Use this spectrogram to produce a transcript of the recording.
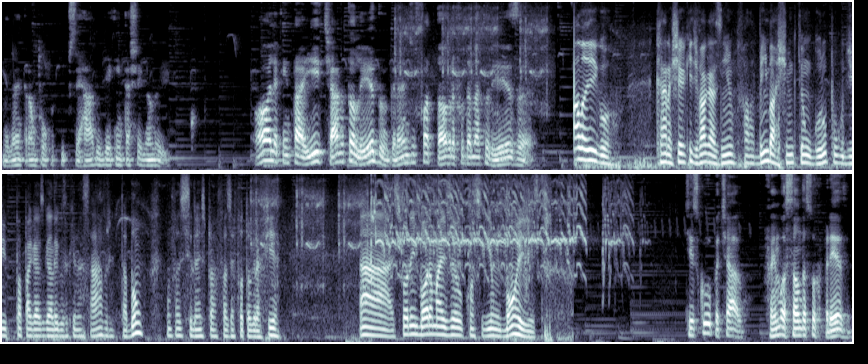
Melhor entrar um pouco aqui pro cerrado e ver quem está chegando aí. Olha quem está aí, Thiago Toledo, grande fotógrafo da natureza. Fala, Igor. Cara, chega aqui devagarzinho, fala bem baixinho que tem um grupo de papagaios galegos aqui nessa árvore, tá bom? Vamos fazer silêncio para fazer a fotografia. Ah, eles foram embora, mas eu consegui um bom registro. Desculpa, Thiago. Foi emoção da surpresa.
